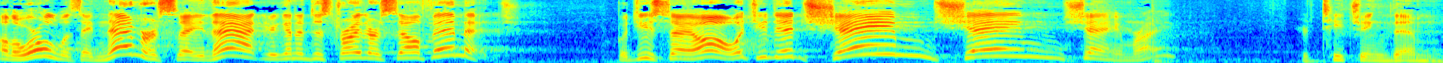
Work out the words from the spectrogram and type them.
Oh, the world would say, never say that. You're going to destroy their self image. But you say, oh, what you did, shame, shame, shame, right? You're teaching them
